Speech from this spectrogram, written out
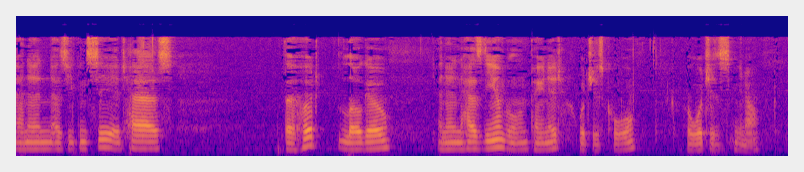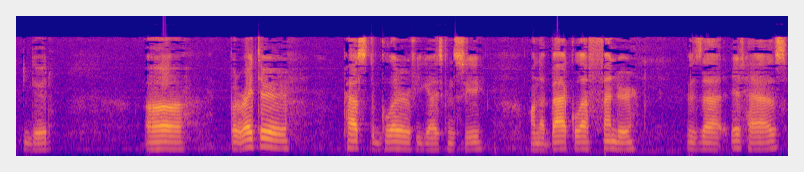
And then, as you can see, it has the hood logo, and then it has the emblem painted, which is cool, or which is, you know, good. Uh, but right there, past the glare, if you guys can see, on the back left fender, is that it has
